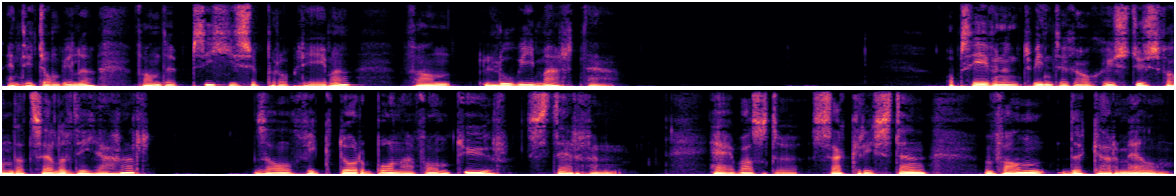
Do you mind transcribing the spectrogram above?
En dit omwille van de psychische problemen van Louis Martin. Op 27 augustus van datzelfde jaar zal Victor Bonaventure sterven. Hij was de sacristain van de Karmel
